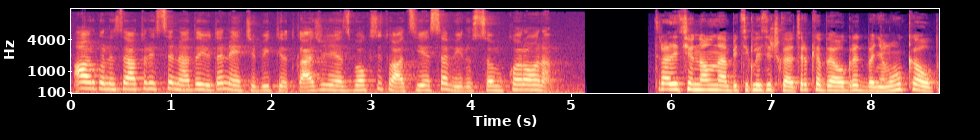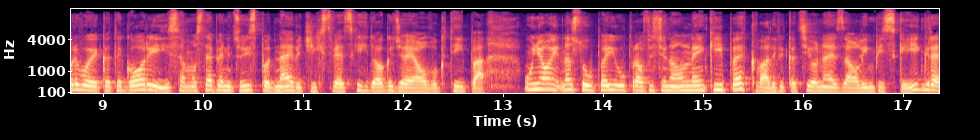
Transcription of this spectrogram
a organizatori se nadaju da neće biti odgađanja zbog situacije sa virusom korona. Tradicionalna biciklistička trka Beograd-Banja Luka u prvoj kategoriji i samostepenicu ispod najvećih svjetskih događaja ovog tipa. U njoj nastupaju profesionalne ekipe, kvalifikaciona je za olimpijske igre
